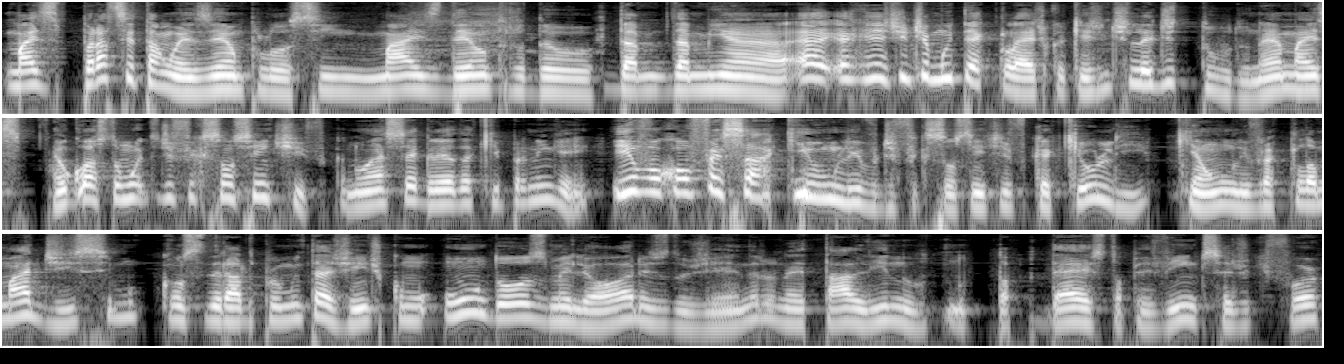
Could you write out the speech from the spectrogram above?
Mas para citar um exemplo, assim, mais dentro do, da, da minha. É, é, a gente é muito eclético aqui, a gente lê de tudo, né? Mas eu gosto muito de ficção científica, não é segredo aqui para ninguém. E eu vou confessar aqui um livro de ficção científica que eu li, que é um livro aclamadíssimo, considerado por muita gente como um dos melhores do gênero, né? Tá ali no, no top 10, top 20, seja o que for,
